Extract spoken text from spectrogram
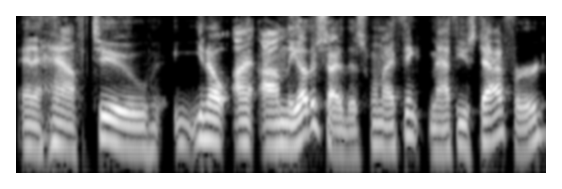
and a half, too. You know, I, on the other side of this one, I think Matthew Stafford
